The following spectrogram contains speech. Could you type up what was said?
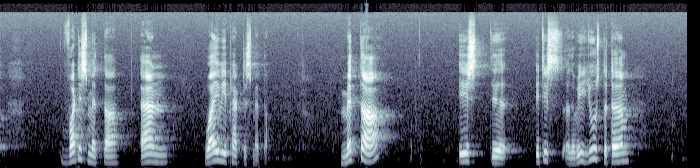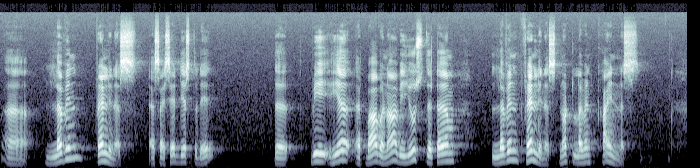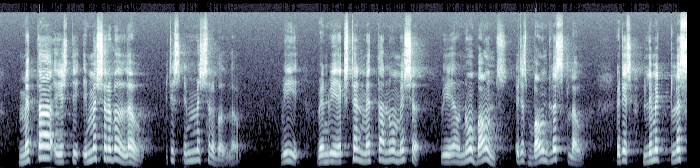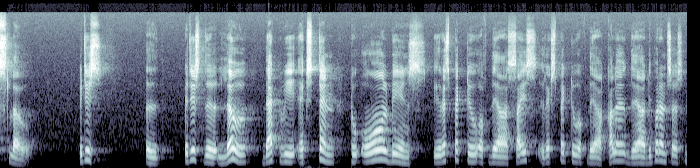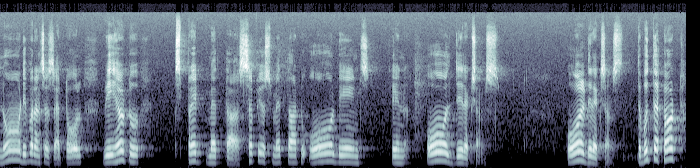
what is metta and why we practice metta. Metta is the it is uh, we use the term uh, loving friendliness. As I said yesterday, the we here at Bhavana we use the term loving friendliness, not loving kindness. Metta is the immeasurable love. It is immeasurable love. We when we extend metta, no measure. We have no bounds. It is boundless love. It is limitless love. It is, uh, it is the love that we extend to all beings, irrespective of their size, irrespective of their color, their differences, no differences at all. We have to spread metta, suffuse metta to all beings in all directions. All directions. The Buddha taught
